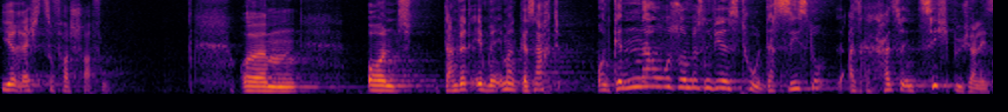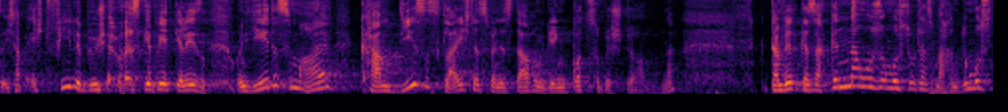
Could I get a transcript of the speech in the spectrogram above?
ihr Recht zu verschaffen. Ähm, und dann wird eben immer gesagt, Und genauso müssen wir es tun. Das siehst du, also kannst du in zig Büchern lesen. Ich habe echt viele Bücher über das Gebet gelesen. Und jedes Mal kam dieses Gleichnis, wenn es darum ging, Gott zu bestürmen. Dann wird gesagt, genauso musst du das machen. Du musst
